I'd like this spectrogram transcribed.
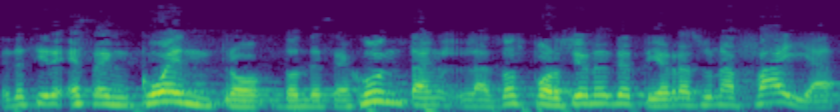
es decir, ese encuentro donde se juntan las dos porciones de tierra es una falla,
